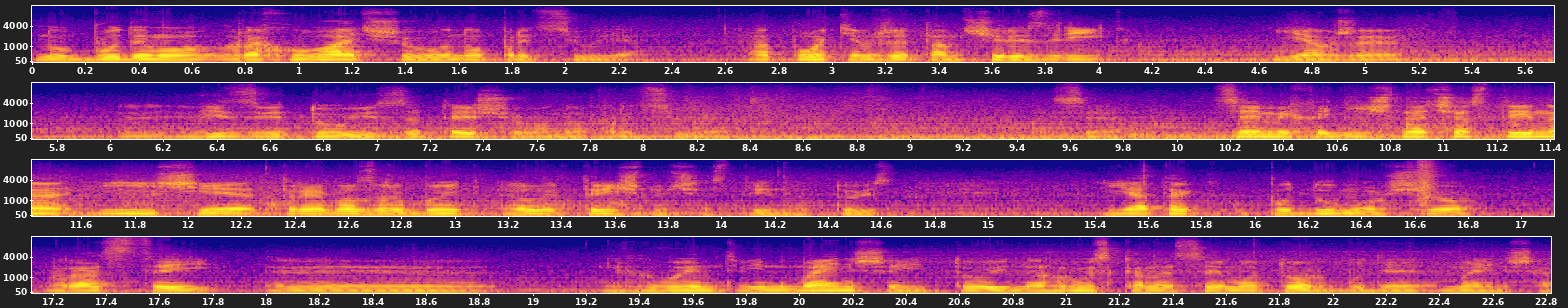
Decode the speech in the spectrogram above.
ну, будемо рахувати, що воно працює. А потім вже там через рік я вже е, відзвітуюсь за те, що воно працює. Це, це механічна частина і ще треба зробити електричну частину. Тобто я так подумав, що раз цей е, гвинт він менший, то і нагрузка на цей мотор буде менша.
